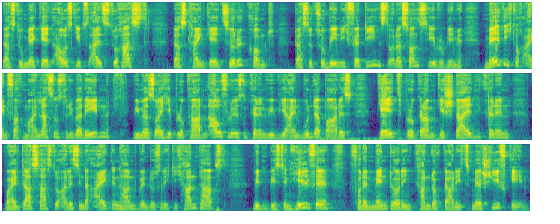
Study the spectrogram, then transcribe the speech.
dass du mehr Geld ausgibst, als du hast, dass kein Geld zurückkommt, dass du zu wenig verdienst oder sonstige Probleme, melde dich doch einfach mal. Lass uns darüber reden, wie wir solche Blockaden auflösen können, wie wir ein wunderbares Geldprogramm gestalten können, weil das hast du alles in der eigenen Hand, wenn du es richtig handhabst. Mit ein bisschen Hilfe vor dem Mentoring kann doch gar nichts mehr schiefgehen.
